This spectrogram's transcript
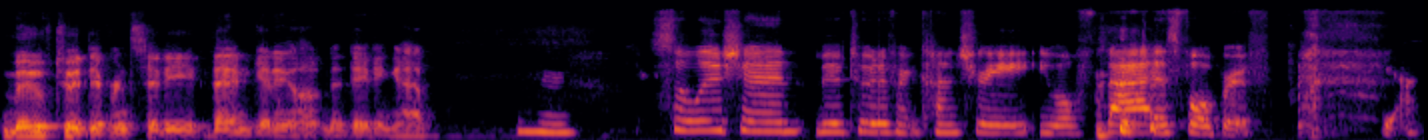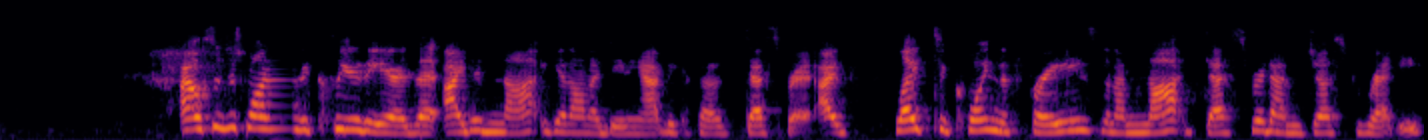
move to a different city than getting on a dating app. Mm-hmm. Solution move to a different country. You will, that is foolproof. Yeah. I also just wanted to clear the air that I did not get on a dating app because I was desperate. I'd like to coin the phrase that I'm not desperate, I'm just ready.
